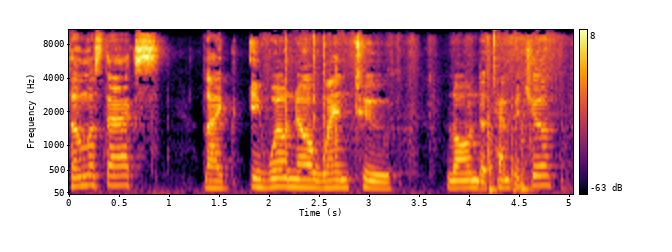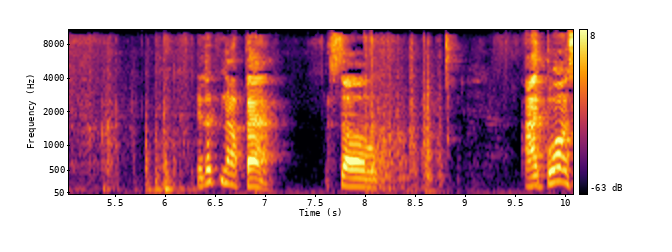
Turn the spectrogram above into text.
thermostats, like it will know when to lower the temperature. It looked not bad. So I bought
